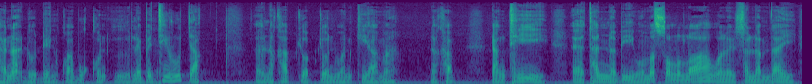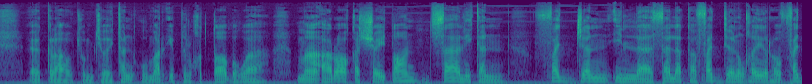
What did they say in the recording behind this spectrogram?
ฐานะโดดเด่นกว่าบุคคลอื่น และเป็นที่รู้จักนะครับจวบจนวันเกียร์มานะครับ ดังที่ท่านนาบีมุฮัมมัดสุลลัลลอฮุอะลัยสัลลัมได้กล่าวชมเชยท่านอุมัรอิบนุลขตอบบอกว่า มาอารอกัชัยตอนซาลิกันฟัจจันอิลลาซาลกฟัจจันไกรฟัจ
